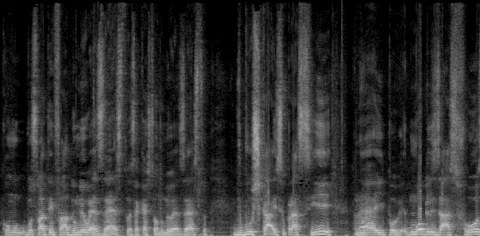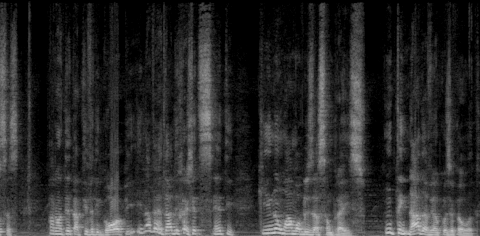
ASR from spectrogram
como o Bolsonaro tem falado do meu exército, essa questão do meu exército, de buscar isso para si, né, e mobilizar as forças para uma tentativa de golpe. E na verdade a gente sente que não há mobilização para isso. Não tem nada a ver uma coisa com a outra.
